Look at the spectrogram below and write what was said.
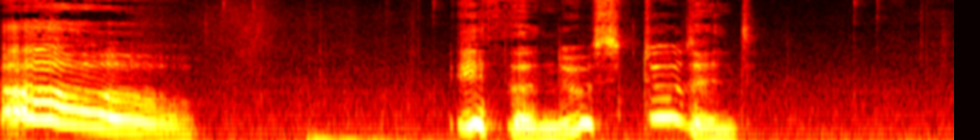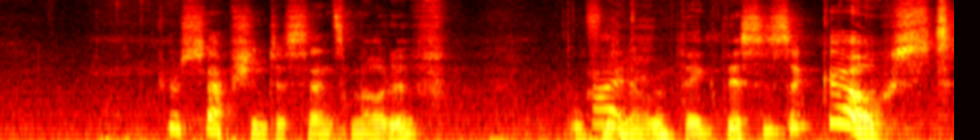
Oh, it's the new student. Perception to sense motive. I don't think this is a ghost.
